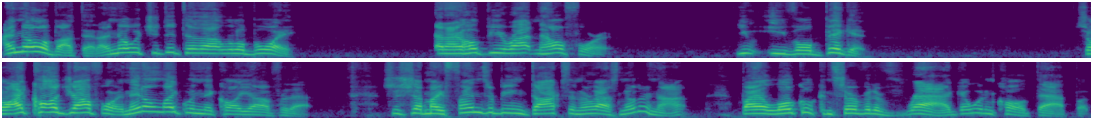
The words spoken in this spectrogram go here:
I know about that. I know what you did to that little boy. And I hope you rot in hell for it. You evil bigot. So I called you out for it. And they don't like when they call you out for that. So she said, My friends are being doxxed and harassed. No, they're not. By a local conservative rag. I wouldn't call it that, but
